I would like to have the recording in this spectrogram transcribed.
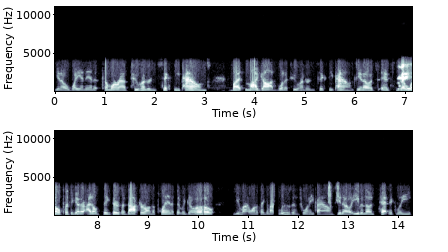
you know, weighing in at somewhere around 260 pounds. But my God, what a 260 pounds! You know, it's it's right. they're well put together. I don't think there's a doctor on the planet that would go, oh, you might want to think about losing 20 pounds. You know, even though technically,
